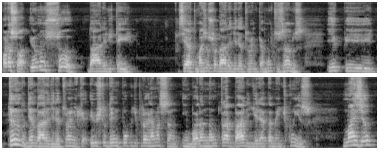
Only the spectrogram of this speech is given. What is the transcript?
Olha só, eu não sou da área de TI, certo? Mas eu sou da área de eletrônica há muitos anos e, e estando dentro da área de eletrônica, eu estudei um pouco de programação, embora não trabalhe diretamente com isso. Mas eu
